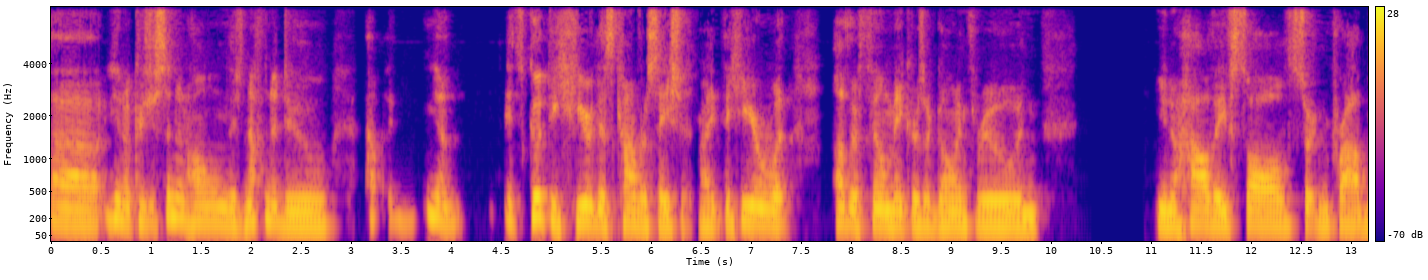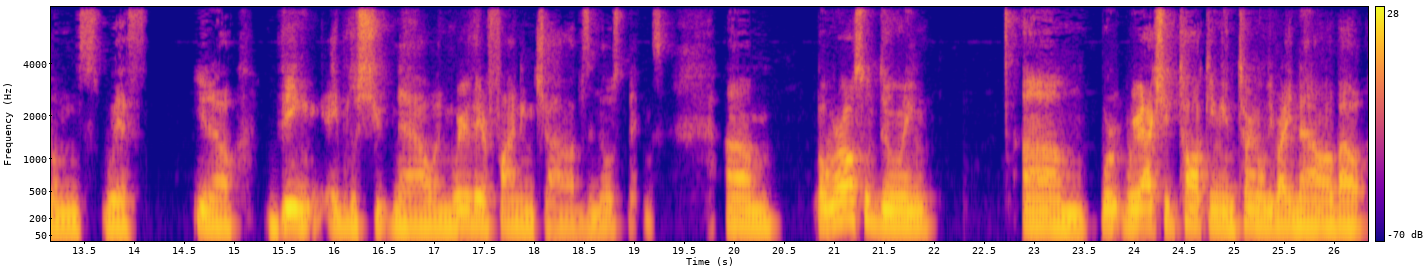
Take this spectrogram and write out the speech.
uh, you know, because you're sitting at home, there's nothing to do. You know, it's good to hear this conversation, right? To hear what other filmmakers are going through and, you know, how they've solved certain problems with, you know, being able to shoot now and where they're finding jobs and those things. Um, but we're also doing um, we're, we're actually talking internally right now about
